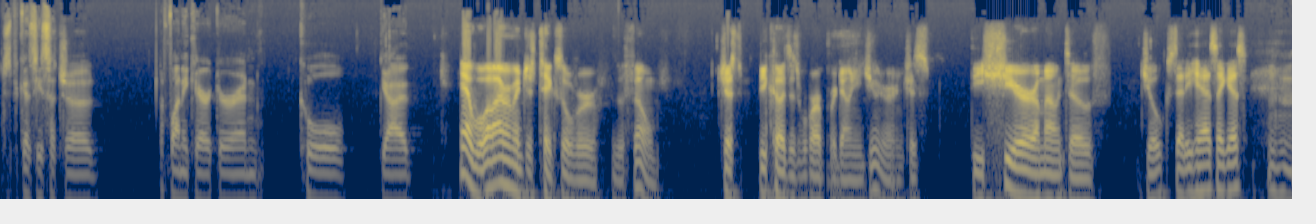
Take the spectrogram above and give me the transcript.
just because he's such a, a funny character and cool guy. Yeah, well, Iron Man just takes over the film, just because it's Robert Downey Jr. and just the sheer amount of jokes that he has, I guess, Mm-hmm.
